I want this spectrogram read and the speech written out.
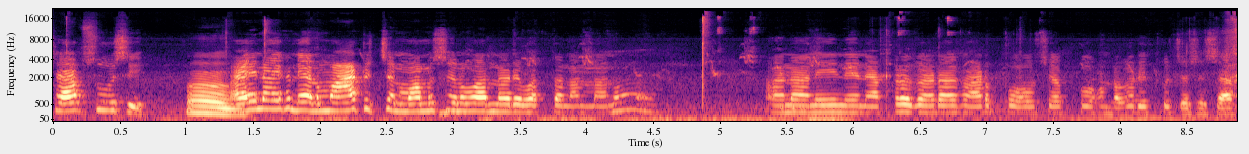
చేప చూసి. అయినా ఇక నేను మాట ఇచ్చాను మొన్న శనివారం నాడే వస్తానన్నాను అని అని నేను ఎక్కడ గడ ఆడపో చెప్పుకోకుండా కూడా ఎత్తుకొచ్చేసే చేప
